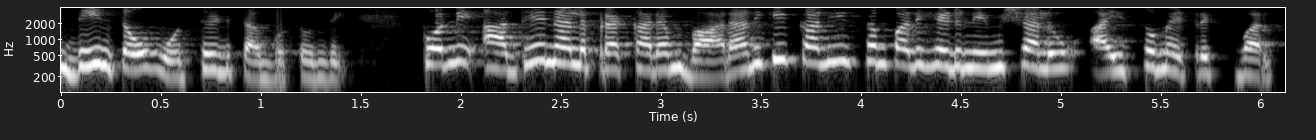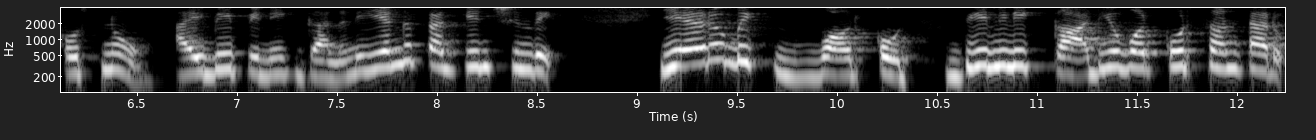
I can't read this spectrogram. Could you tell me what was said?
దీంతో ఒత్తిడి తగ్గుతుంది. కొన్ని అధ్యయనాల ప్రకారం వారానికి కనీసం పదిహేడు నిమిషాలు ఐసోమెట్రిక్ వర్కౌట్స్ను ఐబీపీని గణనీయంగా తగ్గించింది. ఏరోబిక్ వర్కౌట్స్ దీనిని కార్డియో వర్కౌట్స్ అంటారు.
